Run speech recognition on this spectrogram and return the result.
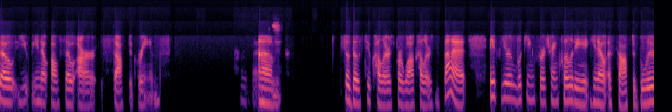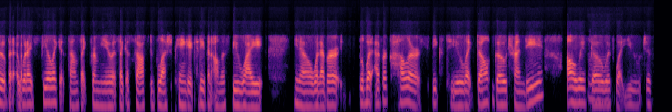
so you you know also our soft greens. Perfect. Um, so those two colors for wall colors. But if you're looking for tranquility, you know, a soft blue, but what I feel like it sounds like from you, it's like a soft blush pink. It could even almost be white, you know, whatever whatever color speaks to you. Like don't go trendy. Always go mm-hmm. with what you just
